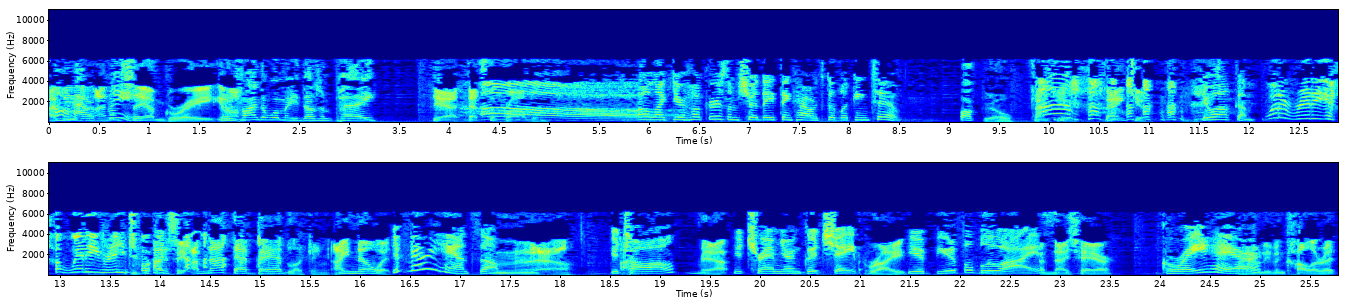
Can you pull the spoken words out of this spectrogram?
I Oh, mean, Howard, I don't please. say I'm great. You Can know, we find a woman he doesn't pay? yeah, that's the problem. Oh. oh, like your hookers? I'm sure they think Howard's good looking, too. Fuck you. Thank you. Thank you. You're welcome. What a witty, witty retort. Honestly, I'm not that bad looking. I know it. You're very handsome. No. You're tall. Yeah. You're trim. You're in good shape. Right. You have beautiful blue I eyes. have nice hair. Great hair. I don't even color it.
